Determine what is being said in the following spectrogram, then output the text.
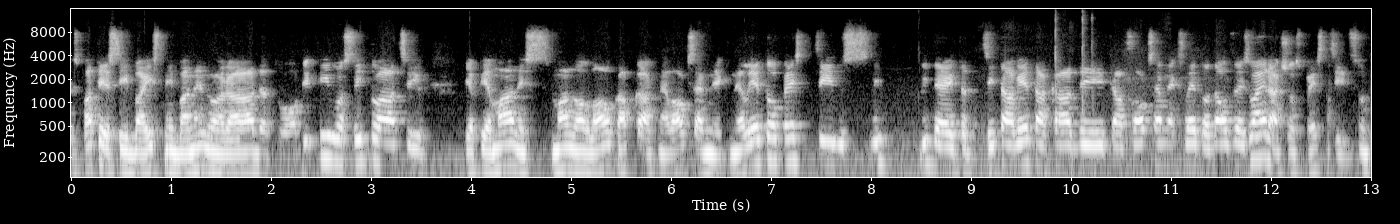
kas patiesībā īstenībā nenorāda to objektīvo situāciju. Ja pie manis, mano lauka apkārtnē, lauksaimnieki nelieto pesticīdus vidēji, tad citā vietā kādi, kāds lauksaimnieks lieto daudzreiz vairāk šos pesticīdus. Un,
